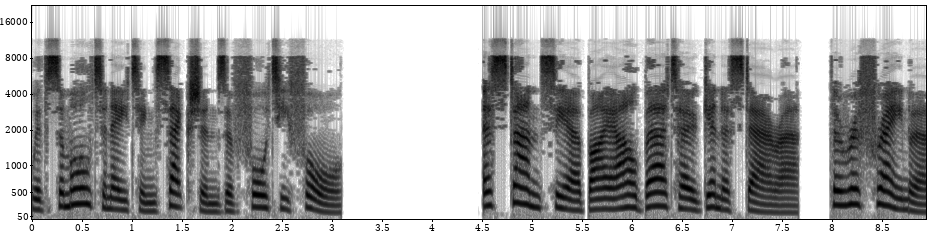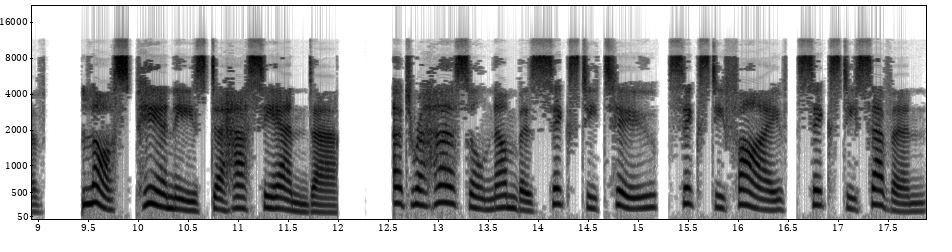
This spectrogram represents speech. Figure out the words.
with some alternating sections of 44. Estancia by Alberto Ginastera. The refrain of Los Peones de Hacienda at rehearsal numbers 62, 65, 67,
